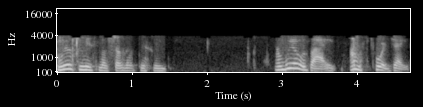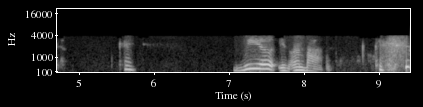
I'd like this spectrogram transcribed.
Will Smith must showed up this week. And Will was like, I'm going to support Jada. Okay. Will is unbothered. Okay.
